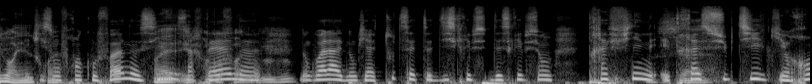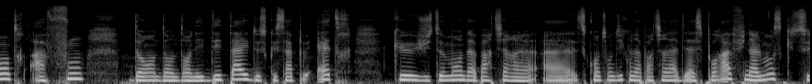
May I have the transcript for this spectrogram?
ivoirien, et qui crois. sont francophones aussi, Ouais, certaines. francophone. Mhm. Donc voilà, donc il y a toute cette description, très fine et très subtile qui rentre à fond dans, dans, dans les détails de ce que ça peut être que justement d'appartir à, à- quand on dit qu'on appartient à la diaspora finalement ce que, ce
